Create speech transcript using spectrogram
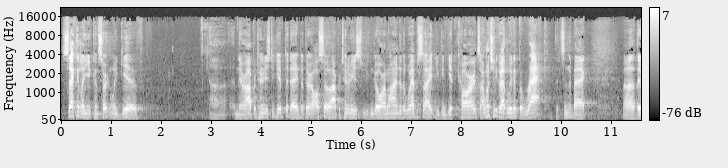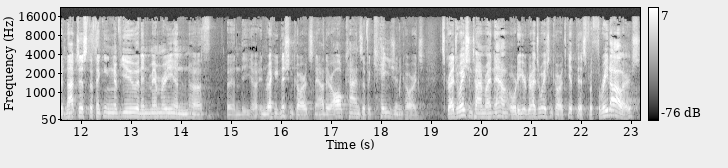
Secondly, you can certainly give uh, and there are opportunities to give today, but there are also opportunities. You can go online to the website, you can get cards. I want you to go out and look at the rack that's in the back. Uh, there's not just the thinking of you and in memory and, uh, and the uh, in recognition cards now. There are all kinds of occasion cards. It's graduation time right now. Order your graduation cards. Get this for $3,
